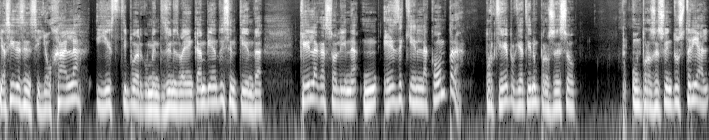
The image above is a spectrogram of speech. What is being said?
y así de sencillo. Ojalá y este tipo de argumentaciones vayan cambiando y se entienda que la gasolina es de quien la compra. ¿Por qué? Porque ya tiene un proceso, un proceso industrial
